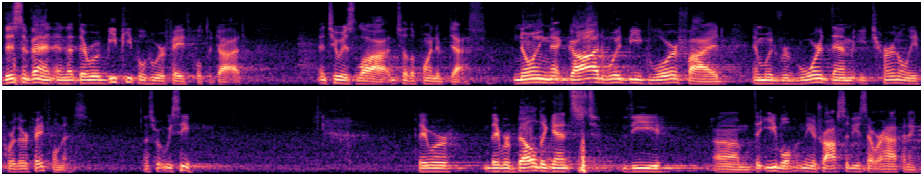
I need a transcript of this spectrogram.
this event and that there would be people who were faithful to God and to his law until the point of death, knowing that God would be glorified and would reward them eternally for their faithfulness. That's what we see. They, were, they rebelled against the, um, the evil and the atrocities that were happening.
